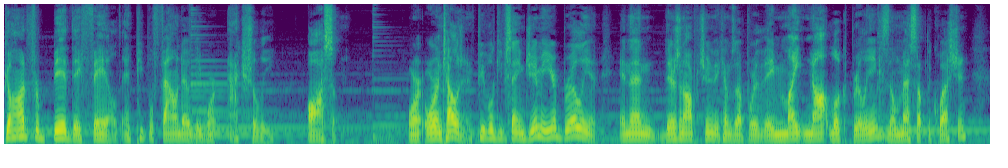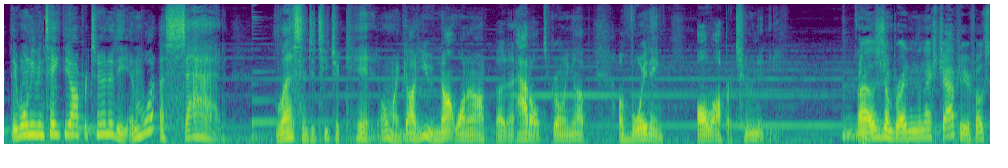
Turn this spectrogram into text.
God forbid they failed and people found out they weren't actually awesome or, or intelligent. If people keep saying, Jimmy, you're brilliant, and then there's an opportunity that comes up where they might not look brilliant because they'll mess up the question, they won't even take the opportunity. And what a sad lesson to teach a kid. Oh my God, you not want an, op- an adult growing up avoiding all opportunity. All right, let's jump right into the next chapter here, folks.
